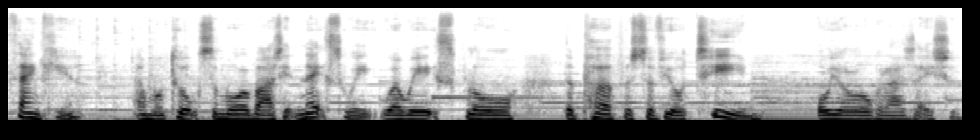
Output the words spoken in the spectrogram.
Thank you, and we'll talk some more about it next week where we explore the purpose of your team or your organization.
